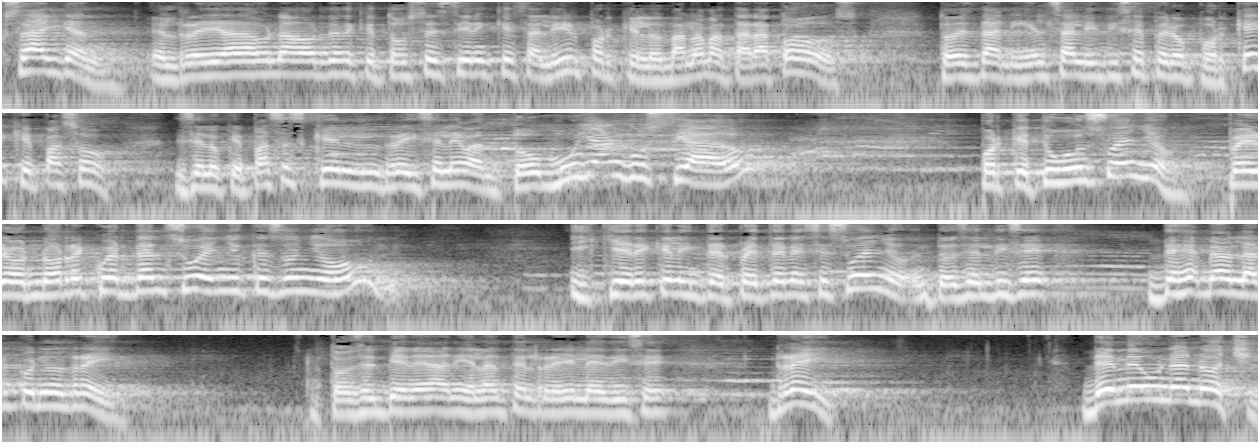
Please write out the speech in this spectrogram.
salgan. El rey ha dado una orden de que todos ustedes tienen que salir porque los van a matar a todos. Entonces Daniel sale y dice, pero ¿por qué? ¿Qué pasó? Dice, lo que pasa es que el rey se levantó muy angustiado porque tuvo un sueño, pero no recuerda el sueño que soñó y quiere que le interpreten ese sueño. Entonces él dice, déjeme hablar con el rey. Entonces viene Daniel ante el rey y le dice, rey, deme una noche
